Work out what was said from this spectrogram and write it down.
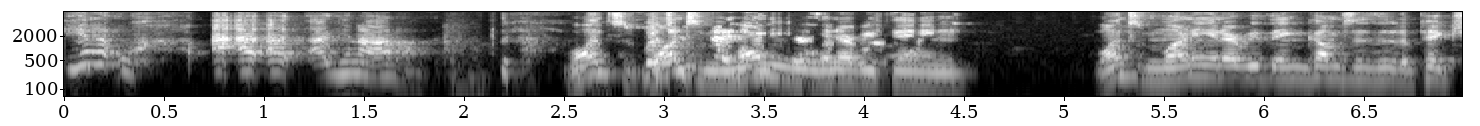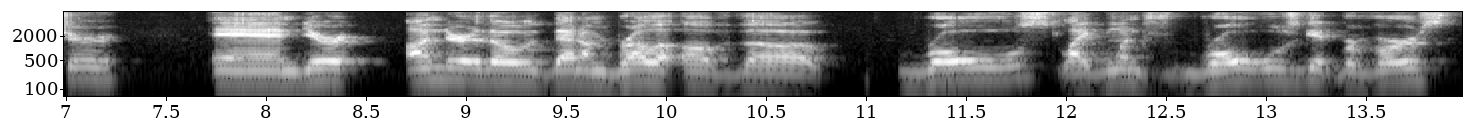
you know, I, I, I you know, I don't. Once once money and everything, once money and everything comes into the picture, and you're under those that umbrella of the roles, like once roles get reversed,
